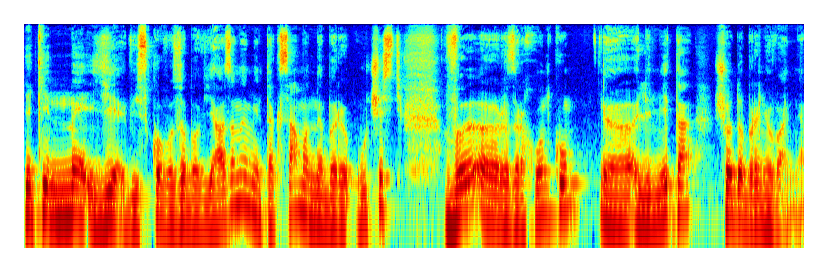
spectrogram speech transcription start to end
який не є військово-зобов'язаним, він так само не бере участь в е, розрахунку ліміта щодо бронювання.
